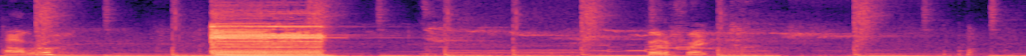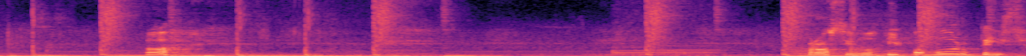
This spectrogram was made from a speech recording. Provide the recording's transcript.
Abro. Perfecto. Oh. Próximo tipo burpees.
